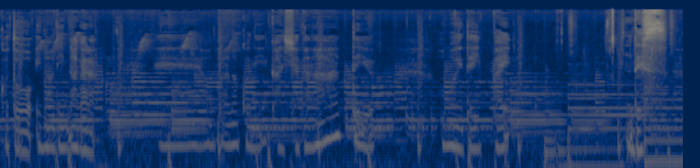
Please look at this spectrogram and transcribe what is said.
ことを祈りながら、えー、本当あの子に感謝だなっていう思いでいっぱいです。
